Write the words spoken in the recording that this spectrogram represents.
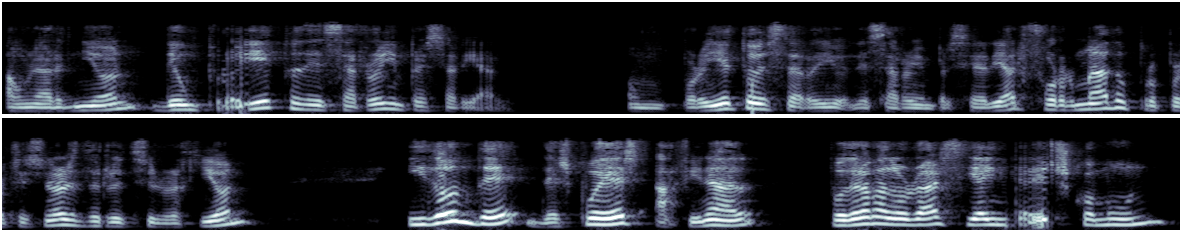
a una reunión de un proyecto de desarrollo empresarial un proyecto de desarrollo, empresarial formado por profesionales de su región y donde después, al final, podrá valorar si hay interés común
